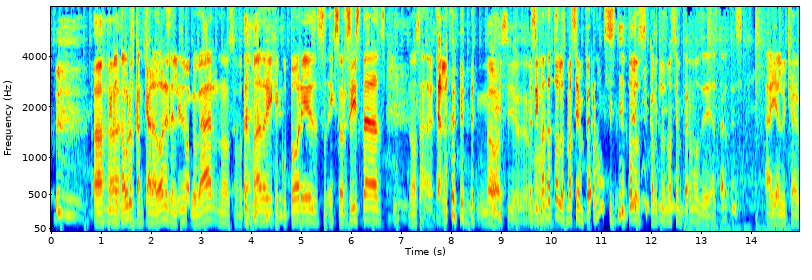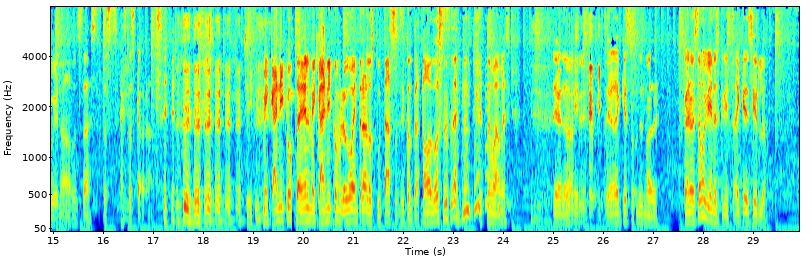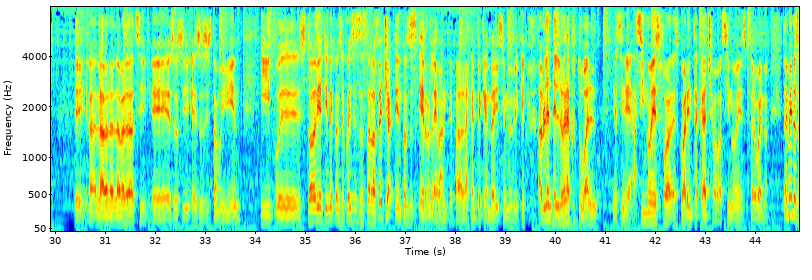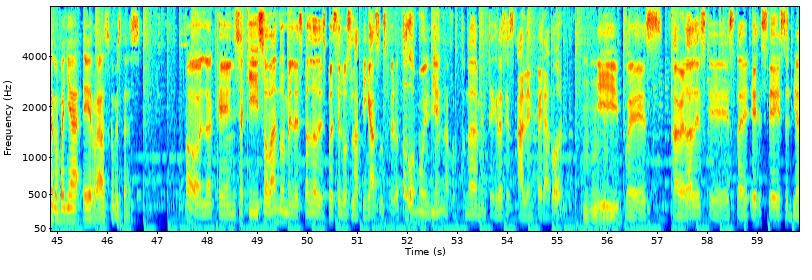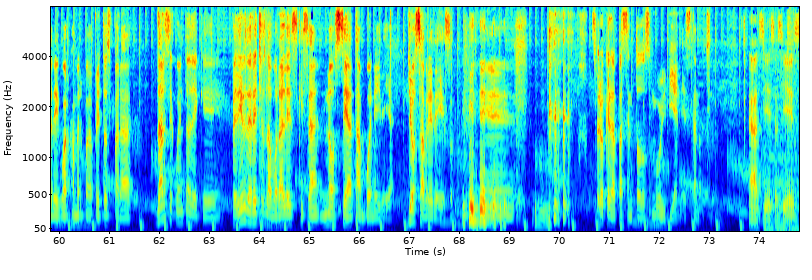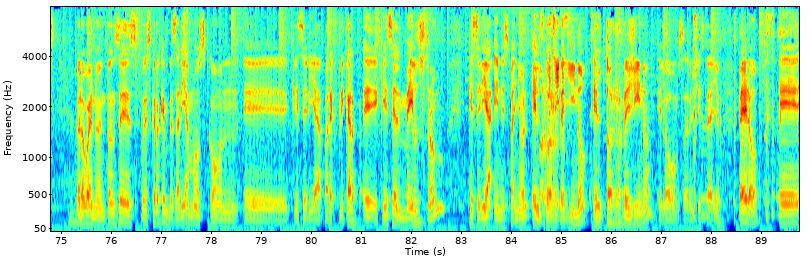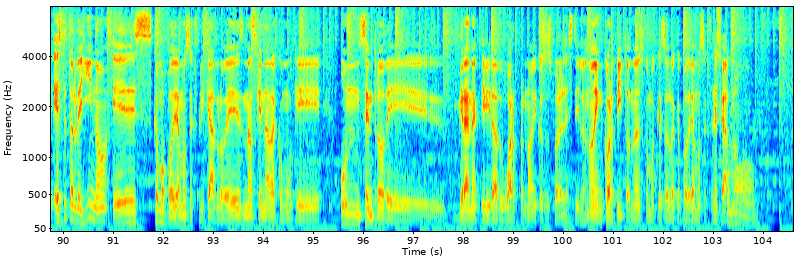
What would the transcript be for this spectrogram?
Ajá. Minotauros carcharadones en el mismo lugar, no, su puta madre, ejecutores, exorcistas, no saben. No, sí, o sea. Así manda a todos los más enfermos, a todos los capítulos más enfermos de Astartes, ahí a luchar, güey, no, estás, estás, estás cabrón. sí. Mecánico, también el mecánico, luego va a los putazos así contra todos. no mames. De verdad, que, de verdad que es un desmadre. Pero está muy bien escrito, hay que decirlo. Sí, la, verdad sí, eh, eso sí, eso sí está muy bien. Y pues todavía tiene consecuencias hasta la fecha, entonces es relevante para la gente que anda diciendo de que hablen del lore actual. Y así de, así no es, es 40k, o así no es. Pero bueno, también nos acompaña eh, Raz, ¿cómo estás? Hola, Kens, aquí sobándome la espalda después de los latigazos, pero todo muy bien, afortunadamente, gracias al emperador. Y pues, la verdad es que esta, este es el día de Warhammer para Pretos para darse cuenta de que pedir derechos laborales quizá no sea tan buena idea. Yo sabré de eso. Eh, espero que la pasen todos muy bien esta noche. Así es, así es. Pero bueno, entonces, pues creo que empezaríamos con, eh, ¿qué sería? Para explicar eh, qué es el Maelstrom, que sería en español el torbellino, el torbellino, que luego vamos a hacer un chiste de ello. Pero eh, este torbellino es, ¿cómo podríamos explicarlo? Es más que nada como que un centro de gran actividad warp, ¿no? Y cosas por el estilo, ¿no? En cortito, ¿no? Es como que eso es lo que podríamos explicar, es como, ¿no?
